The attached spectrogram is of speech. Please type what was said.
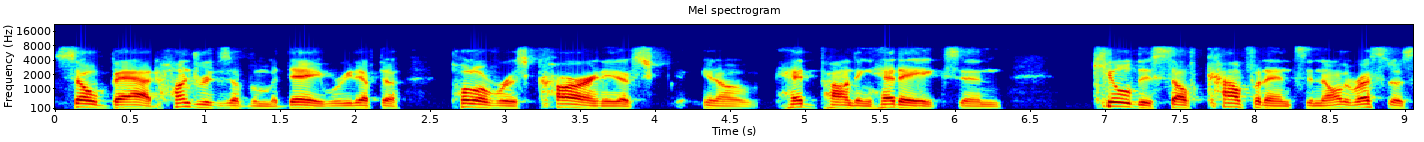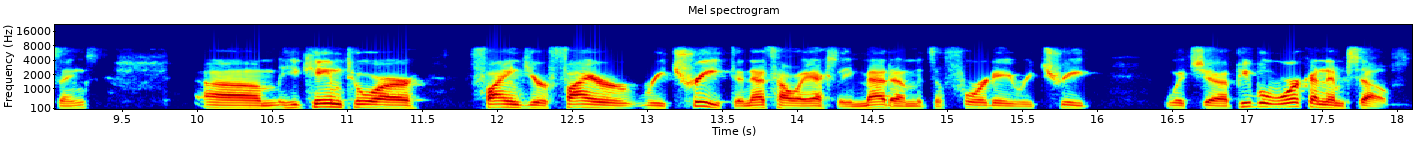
so bad, hundreds of them a day, where he'd have to pull over his car and he'd have, you know, head pounding headaches and killed his self confidence and all the rest of those things. Um, he came to our Find Your Fire retreat, and that's how I actually met him. It's a four day retreat, which uh, people work on themselves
